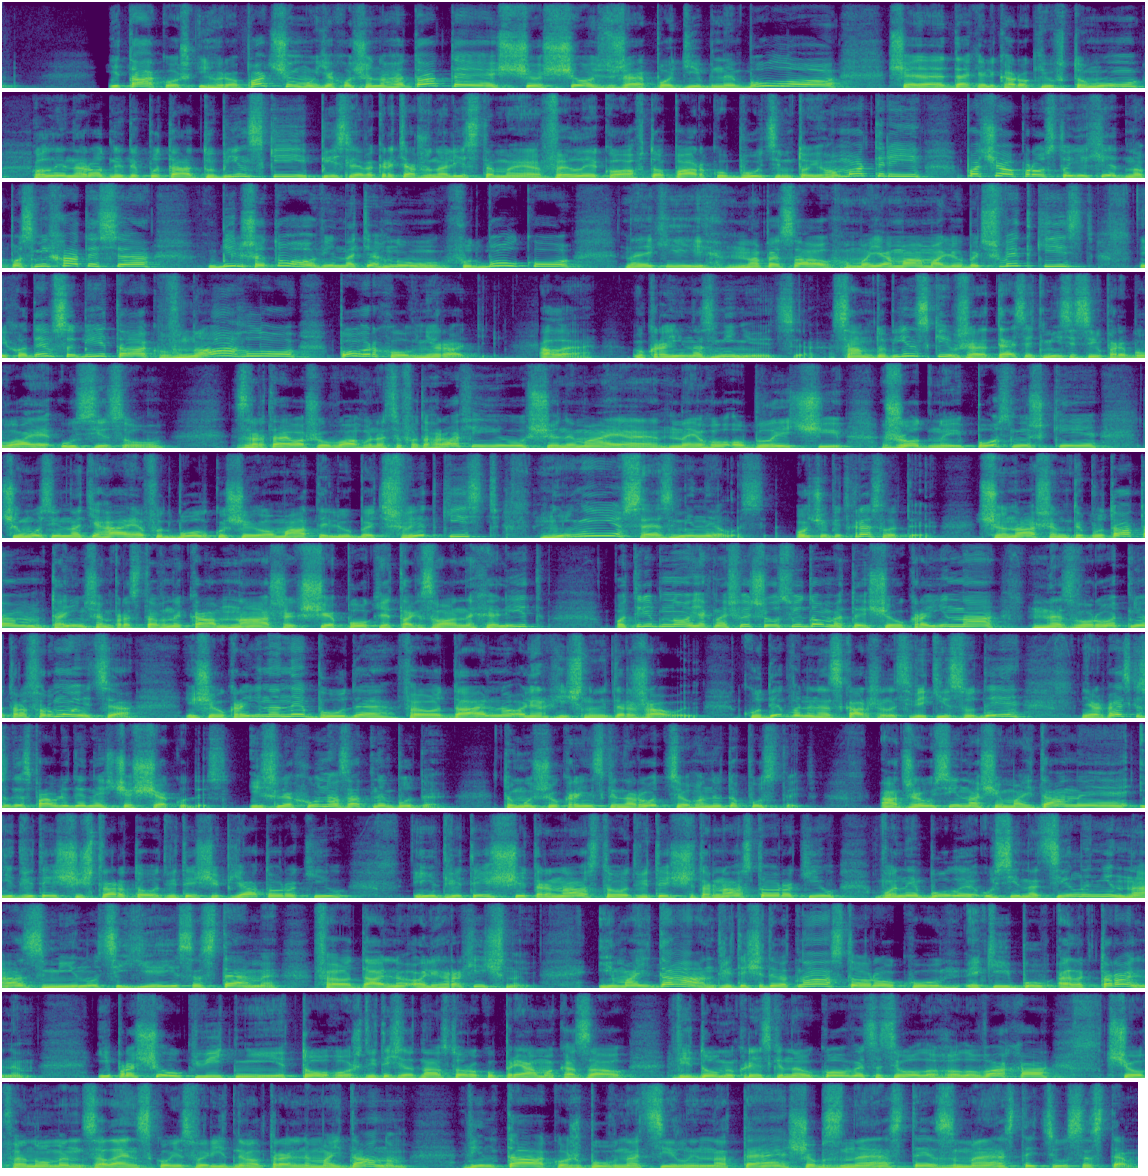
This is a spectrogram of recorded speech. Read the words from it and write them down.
І також Ігорю Пачому я хочу нагадати, що щось вже подібне було ще декілька років тому, коли народний депутат Дубінський після викриття журналістами великого автопарку буцімто його матері почав просто єхидно посміхатися. Більше того, він натягнув футболку, на якій написав Моя мама любить швидкість, і ходив собі так в наглу по Верховній Раді. Але Україна змінюється. Сам Дубінський вже 10 місяців перебуває у СІЗО. Звертаю вашу увагу на цю фотографію, що немає на його обличчі жодної посмішки. Чомусь він натягає футболку, що його мати любить швидкість. Ні, ні, все змінилося. Хочу підкреслити, що нашим депутатам та іншим представникам наших ще поки так званих еліт. Потрібно якнайшвидше усвідомити, що Україна незворотньо трансформується, і що Україна не буде феодально-олігархічною державою, куди б вони не скаржились, в які суди, європейські суди з прав людини чи ще кудись. І шляху назад не буде, тому що український народ цього не допустить. Адже усі наші майдани і 2004-2005 років, і 2013-2014 років вони були усі націлені на зміну цієї системи феодально-олігархічної. І майдан 2019 року, який був електоральним, і про що у квітні того ж 2019 року прямо казав відомий український науковець, соціолог Головаха, що феномен Зеленського є своєрідним електоральним майданом, він також був націлений на те, щоб знести, змести цю систему.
